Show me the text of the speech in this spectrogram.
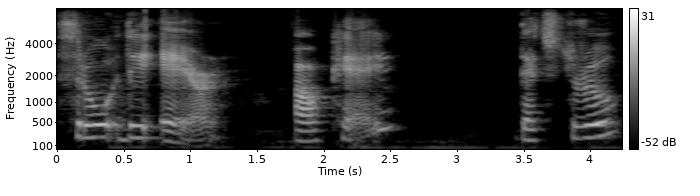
through the air. Okay, that's true.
